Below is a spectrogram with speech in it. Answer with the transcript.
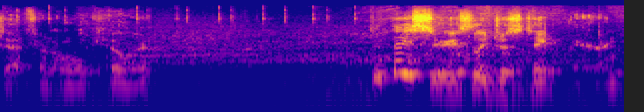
Definitely kill her. Did they seriously just take Baron?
